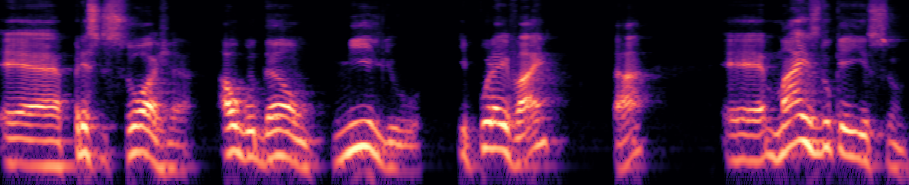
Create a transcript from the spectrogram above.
é, preço de soja, algodão, milho e por aí vai, tá? É, mais do que isso,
